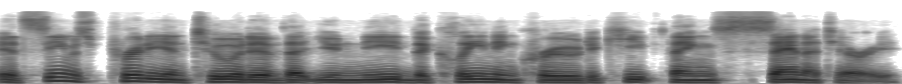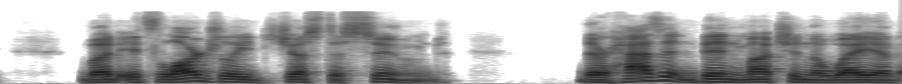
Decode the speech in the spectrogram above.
it seems pretty intuitive that you need the cleaning crew to keep things sanitary, but it's largely just assumed. There hasn't been much in the way of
